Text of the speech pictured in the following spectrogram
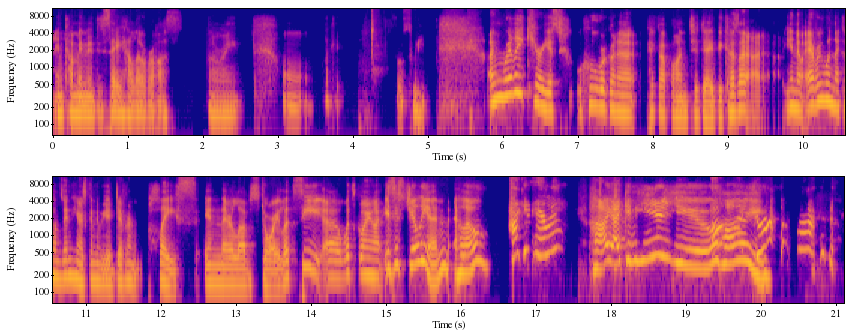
and coming in to say hello, Ross. All right. Oh, look at so sweet. I'm really curious who we're going to pick up on today because I, you know, everyone that comes in here is going to be a different place in their love story. Let's see uh, what's going on. Is this Jillian? Hello. Hi, can you hear me? Hi, I can hear you. Oh Hi.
